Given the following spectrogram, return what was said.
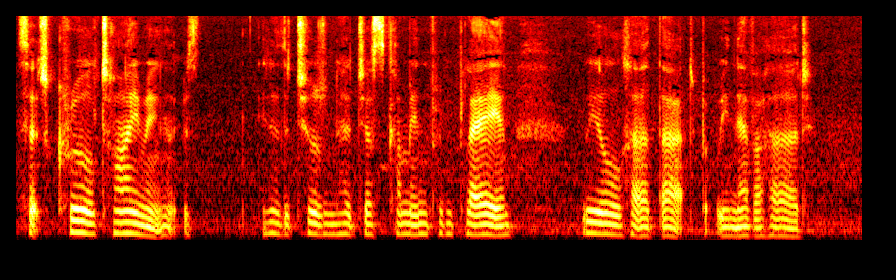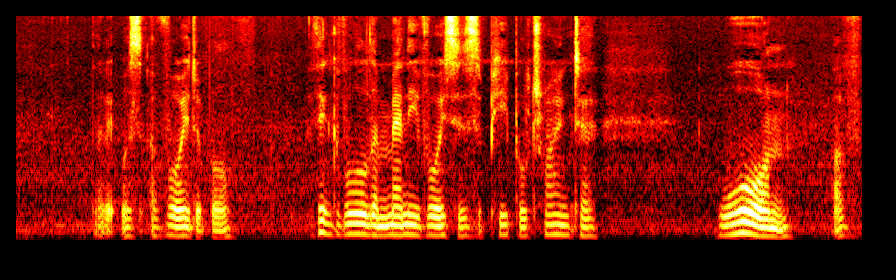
such cruel timing. It was, you know, the children had just come in from play, and we all heard that, but we never heard that it was avoidable. I think of all the many voices of people trying to warn of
